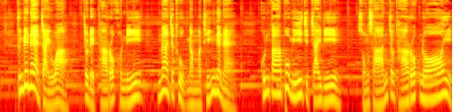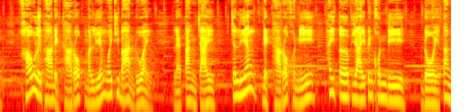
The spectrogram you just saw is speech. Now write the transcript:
ำถึงได้แน่ใจว่าเจ้าเด็กทารกคนนี้น่าจะถูกนำมาทิ้งแน่ๆ คุณตาผู้มีจิตใจดี สงสารเจ้าทารกน้อย เขาเลยพาเด็กทารกมาเลี้ยงไว้ที่บ้านด้วย และตั้งใจจะเลี้ยงเด็กทารกคนนี้ให้เติบใหญ่เป็นคนดี โดยตั้ง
